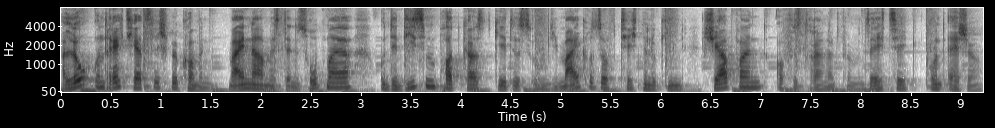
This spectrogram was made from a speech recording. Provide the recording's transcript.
Hallo und recht herzlich willkommen. Mein Name ist Dennis Hobmeier und in diesem Podcast geht es um die Microsoft-Technologien SharePoint, Office 365 und Azure.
